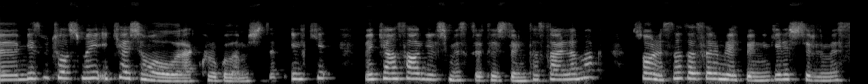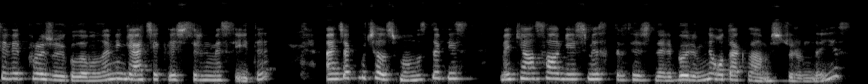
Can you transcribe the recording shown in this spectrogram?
Biz bu çalışmayı iki aşamalı olarak kurgulamıştık. İlki mekansal gelişme stratejilerini tasarlamak, sonrasında tasarım rehberinin geliştirilmesi ve proje uygulamalarının gerçekleştirilmesiydi. Ancak bu çalışmamızda biz mekansal gelişme stratejileri bölümüne odaklanmış durumdayız.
